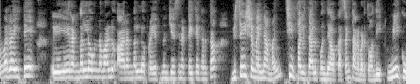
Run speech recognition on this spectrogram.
ఎవరైతే ఏ రంగంలో ఉన్న వాళ్ళు ఆ రంగంలో ప్రయత్నం చేసినట్టయితే కనుక విశేషమైన మంచి ఫలితాలు పొందే అవకాశం కనబడుతోంది. మీకు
